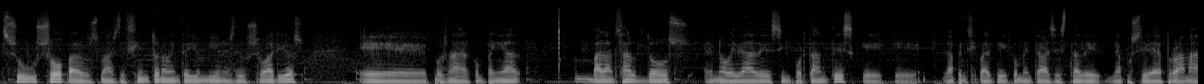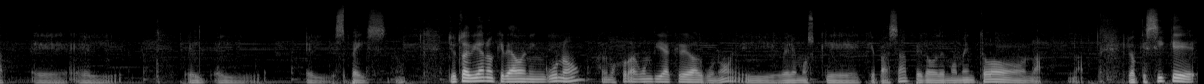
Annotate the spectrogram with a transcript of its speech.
su uso para los más de 191 millones de usuarios, eh, pues nada, la compañía va a lanzar dos eh, novedades importantes, que, la principal que comentabas es esta de la posibilidad de programar eh, el space. Yo todavía no he creado ninguno, a lo mejor algún día creo alguno y veremos qué, pasa, pero de momento no, no. Lo que sí que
